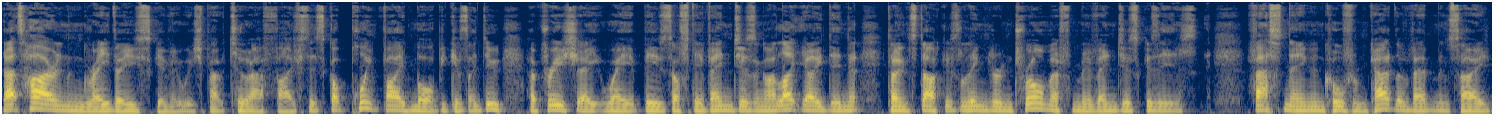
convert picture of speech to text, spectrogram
That's higher than grade I used to give it, which is about 2 out of 5. So it's got 0.5 more because I do appreciate where it builds off the Avengers and I like the idea that Tony Stark is lingering trauma from Avengers because it's fascinating and cool from character development side.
